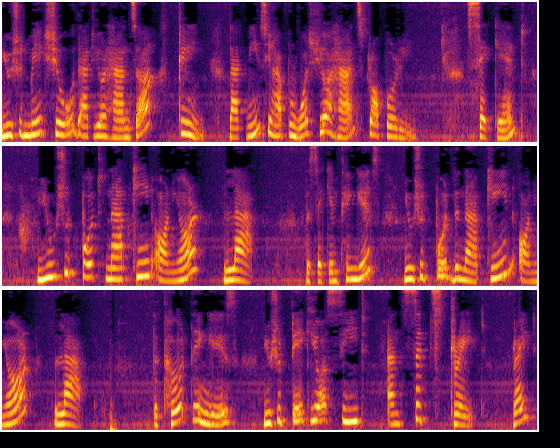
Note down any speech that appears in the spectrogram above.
you should make sure that your hands are clean. That means you have to wash your hands properly. Second, you should put napkin on your lap. The second thing is you should put the napkin on your lap. The third thing is you should take your seat and sit straight, right?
